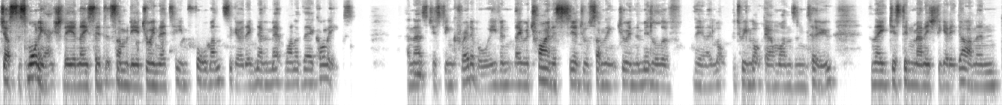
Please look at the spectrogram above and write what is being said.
just this morning actually and they said that somebody had joined their team four months ago. They've never met one of their colleagues and mm. that's just incredible even they were trying to schedule something during the middle of you know lock, between lockdown ones and two and they just didn't manage to get it done and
